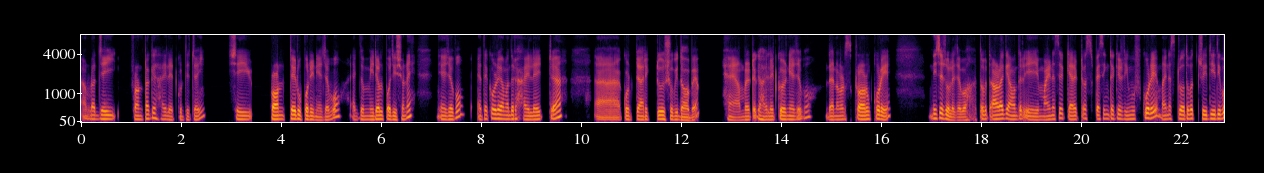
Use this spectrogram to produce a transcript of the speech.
আমরা যেই ফ্রন্টটাকে হাইলাইট করতে চাই সেই ফ্রন্টের উপরে নিয়ে যাব। একদম মিডল পজিশনে নিয়ে যাব। এতে করে আমাদের হাইলাইটটা করতে আরেকটু সুবিধা হবে। হ্যাঁ, আমরা এটাকে হাইলাইট করে নিয়ে যাব। দেন আমরা স্ক্রল করে নিচে চলে যাব। তবে তার আগে আমাদের এই মাইনাসের ক্যারেক্টার স্পেসিংটাকে রিমুভ করে মাইনাস টু অথবা থ্রি দিয়ে দিব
